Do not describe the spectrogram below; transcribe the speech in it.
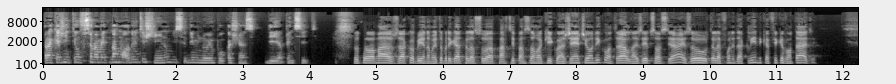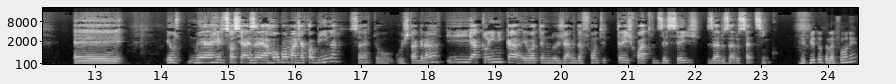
Para que a gente tenha um funcionamento normal do intestino e isso diminui um pouco a chance de apendicite. Doutor Amar Jacobina, muito obrigado pela sua participação aqui com a gente. Onde encontrá-lo? Nas redes sociais ou o telefone da clínica? Fique à vontade. É, eu, minhas redes sociais é arroba Jacobina, certo? O Instagram. E a clínica eu atendo no Jaime da Fonte 3416-0075. Repita o telefone.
